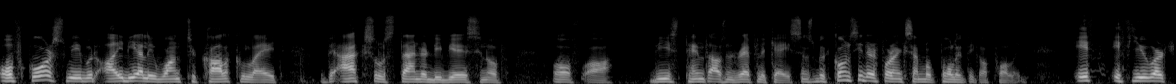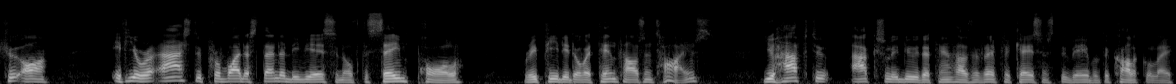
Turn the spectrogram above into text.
Of course, we would ideally want to calculate the actual standard deviation of, of uh, these 10,000 replications, but consider, for example, political polling. If, if, you were to, uh, if you were asked to provide a standard deviation of the same poll repeated over 10,000 times, you have to actually do the 10,000 replications to be able to calculate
